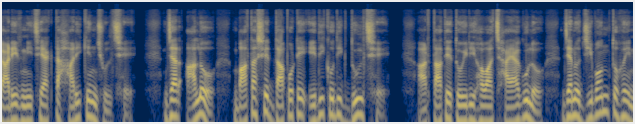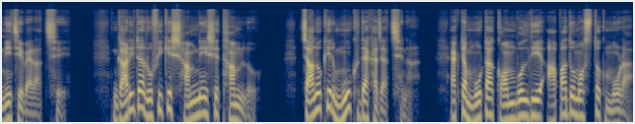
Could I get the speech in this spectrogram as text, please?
গাড়ির নিচে একটা হারিকেন ঝুলছে, যার আলো বাতাসের দাপটে এদিক ওদিক দুলছে, আর তাতে তৈরি হওয়া ছায়াগুলো যেন জীবন্ত হয়ে নেচে বেড়াচ্ছে। গাড়িটা রফিকের সামনে এসে থামল। চালকের মুখ দেখা যাচ্ছে না। একটা মোটা কম্বল দিয়ে আপাদমস্তক মোড়া।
